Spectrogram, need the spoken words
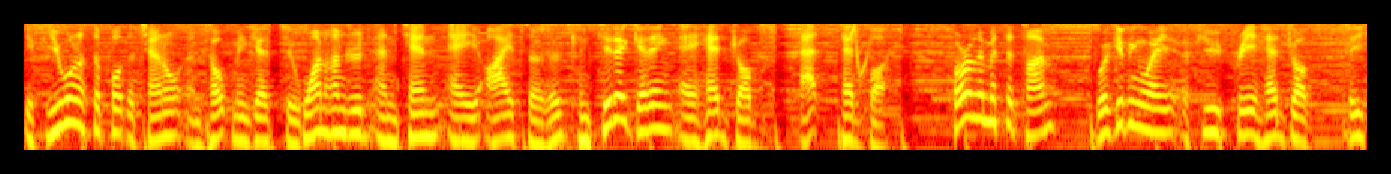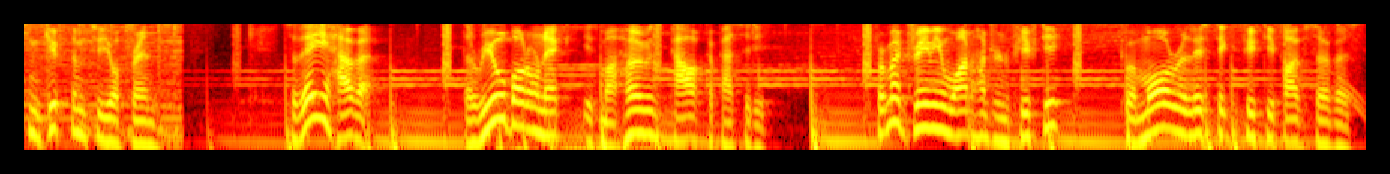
If you want to support the channel and help me get to 110 AI servers, consider getting a head job at Headbot. For a limited time, we're giving away a few free head jobs so you can gift them to your friends. So there you have it. The real bottleneck is my home's power capacity. From a dreamy 150 to a more realistic 55 servers.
